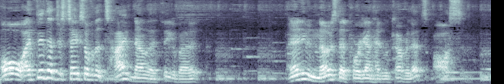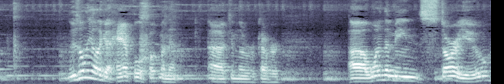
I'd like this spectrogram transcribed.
Oh, I think that just takes over the tide now that I think about it. I didn't even notice that Porygon had recovered. That's awesome. There's only like a handful of Pokemon that uh, can recover. Uh, one of them being Staryu,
